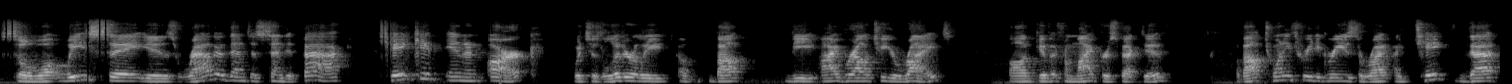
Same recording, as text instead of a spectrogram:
So, what we say is rather than to send it back, take it in an arc, which is literally about the eyebrow to your right. I'll give it from my perspective, about 23 degrees to the right. I take that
